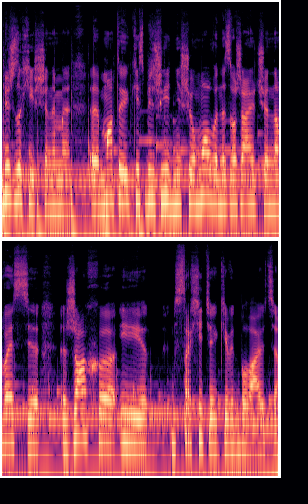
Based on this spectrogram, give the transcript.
більш захищеними, е, мати якісь більш гідніші умови, незважаючи на весь е, жах і страхіття, які відбуваються.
